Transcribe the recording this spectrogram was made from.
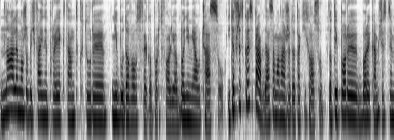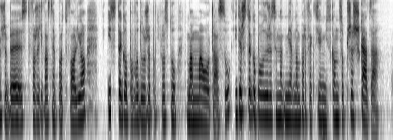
no ale może być fajny projektant, który nie budował swojego portfolio, bo nie miał czasu. I to wszystko jest prawda, sama należę do takich osób. Do tej pory borykam się z tym, żeby stworzyć własne portfolio i z tego powodu, że po prostu mam mało czasu i też z tego powodu, że jestem nadmierną perfekcjonistką, co przeszkadza y,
